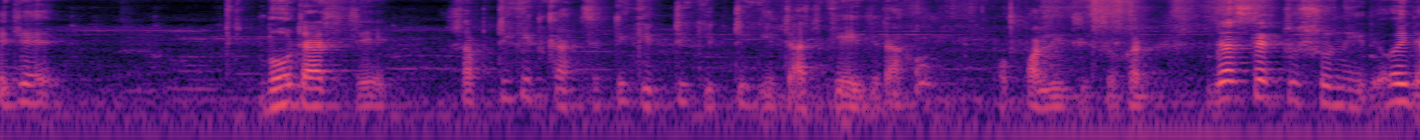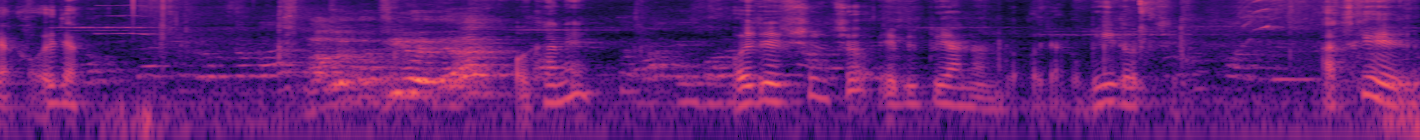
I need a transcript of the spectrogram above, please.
এই যে ভোট আসছে, সব টিকিট কাটছে টিকিট টিকিট টিকিট আজকে এই যে দেখো পলিটিক্স ওখানে জাস্ট একটু দিই ওই দেখো ওই দেখো। ওখানে? ওই যে শুনছো? এবিপি আনন্দ। ওই দেখো, ভিড় হচ্ছে। আজকে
